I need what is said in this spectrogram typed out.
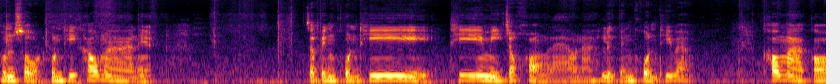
คนโสดคนที่เข้ามาเนี่ย จะเป็นคนที่ที่มีเจ้าของแล้วนะ หรือเป็นคนที่แบบ เข้ามาก็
